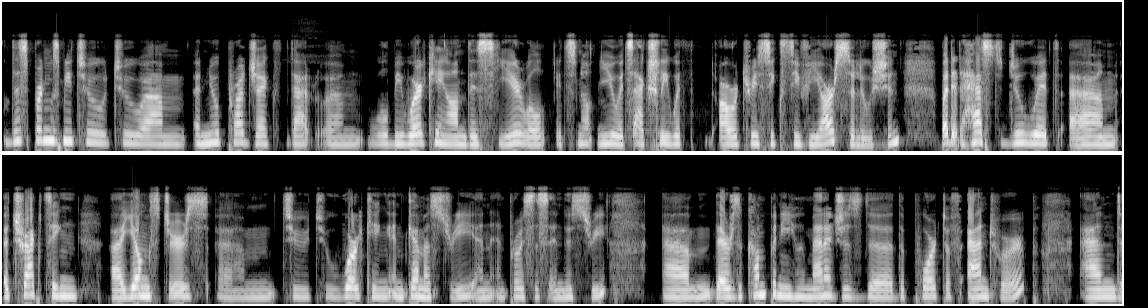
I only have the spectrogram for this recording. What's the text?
this brings me to to um, a new project that um, we'll be working on this year. Well, it's not new; it's actually with our 360 VR solution, but it has to do with um, attracting uh, youngsters um, to to working in chemistry and, and process industry. Um, there's a company who manages the, the port of Antwerp, and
